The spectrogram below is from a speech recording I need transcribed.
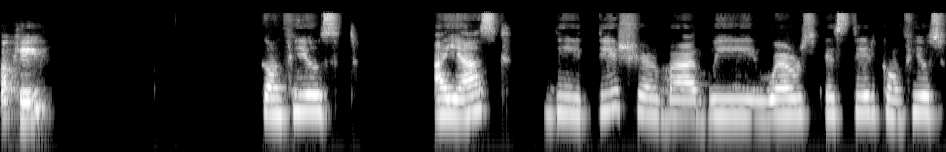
Okay. Confused. I asked the teacher, but we were still confused.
